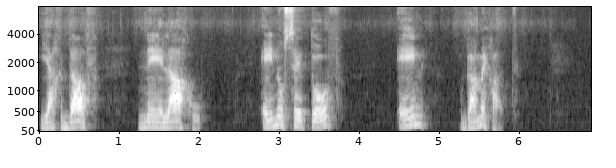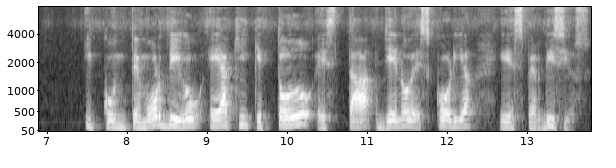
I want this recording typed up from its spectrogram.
yahdaf neelahu, enosetov en gamehat. Y con temor digo, he aquí que todo está lleno de escoria y desperdicios.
